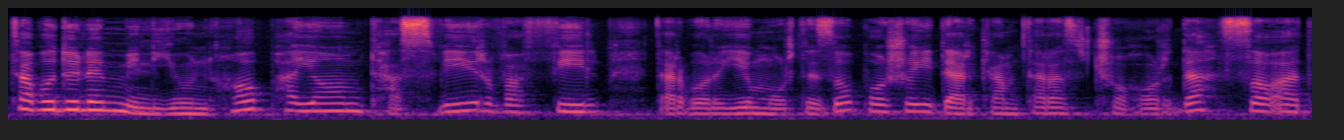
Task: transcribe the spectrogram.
تبادل میلیون ها پیام، تصویر و فیلم درباره مرتزا پاشایی در کمتر از 14 ساعت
